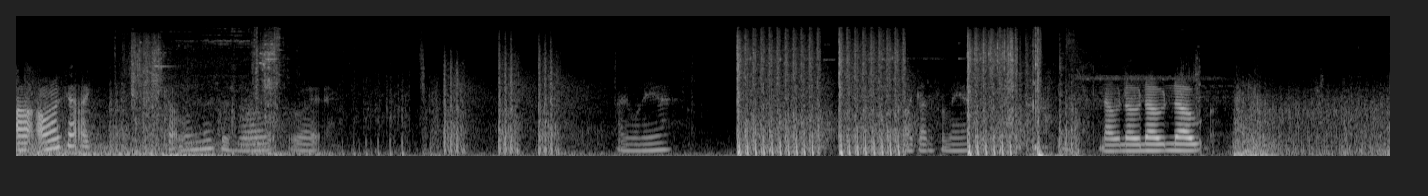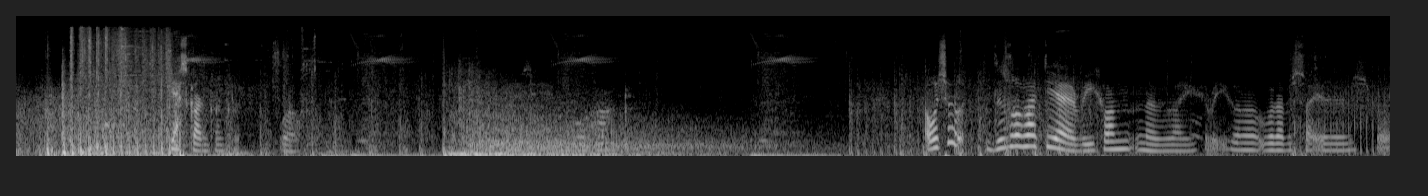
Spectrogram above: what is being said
Uh, I wanna get like, that one this as well, right. Anyone here? I got it from here. No, no, no, no. Yes, got him, got him. Well. Where is he? Warhawk. I wish it, does it look like the uh, recon? No, like recon or whatever site it is, but uh.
